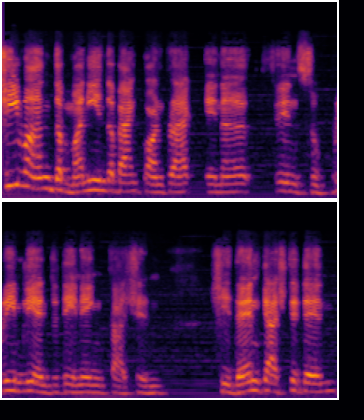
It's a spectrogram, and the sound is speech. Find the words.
She won the Money in the Bank contract in a in supremely entertaining fashion. She then cashed it in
